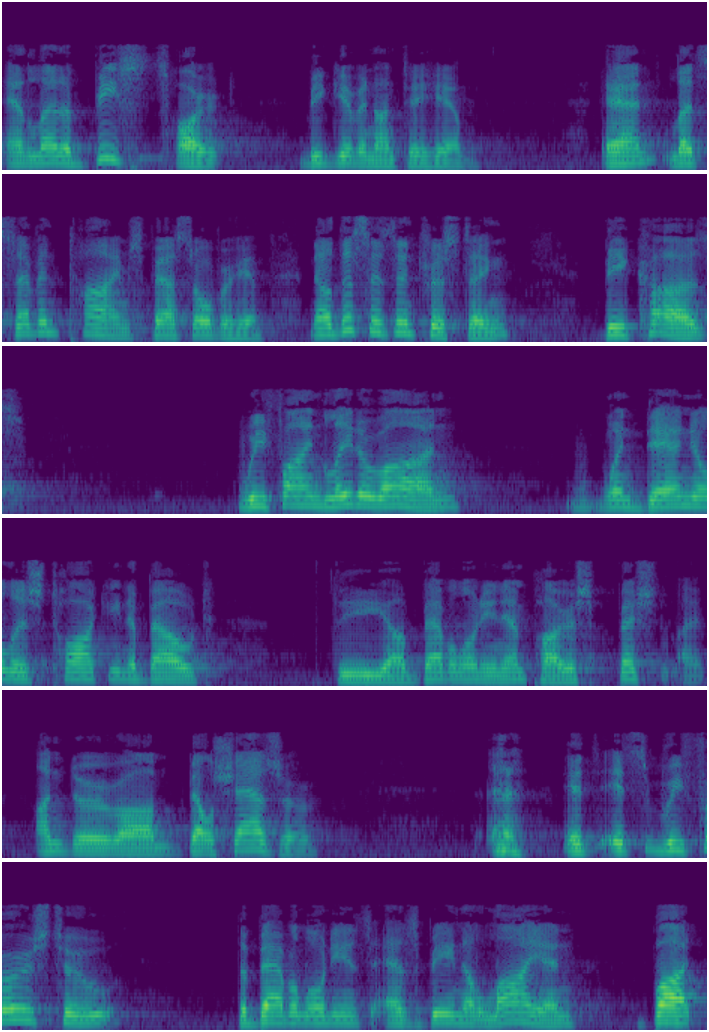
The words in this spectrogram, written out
and let a beast's heart be given unto him. And let seven times pass over him. Now, this is interesting because we find later on when Daniel is talking about the uh, Babylonian Empire, especially uh, under um, Belshazzar, it, it refers to the Babylonians as being a lion, but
